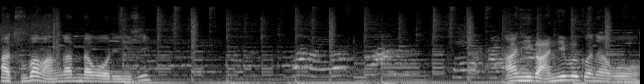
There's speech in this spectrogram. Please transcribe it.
아 두 밤 안 간다고 어린이집? 두번안 가고 또 하면. 가- 아니 이거 안 입을 거냐고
